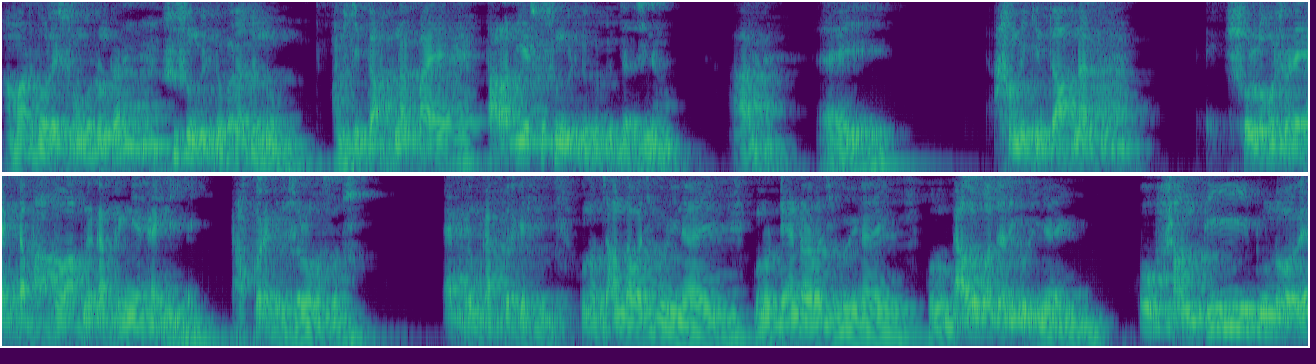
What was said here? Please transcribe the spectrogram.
আমার দলের সংগঠনটা সুসংগঠিত করার জন্য। আমি কিন্তু আপনার পায়ে পাড়া দিয়ে সুসংগঠিত করতে চাচ্ছি না। আর আমি কিন্তু আপনার ষোলো বছরে একটা বাতও আপনার কাছ থেকে নিয়ে খাইনি ভাই। কাজ করে গেছি ষোলো বছর। একদম কাজ করে গেছি। কোনো চান্দাবাজি করি নাই, কোনো টেন্ডারবাজি করি নাই, কোনো কালোবাজারি করি নাই। খুব শান্তিপূর্ণভাবে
